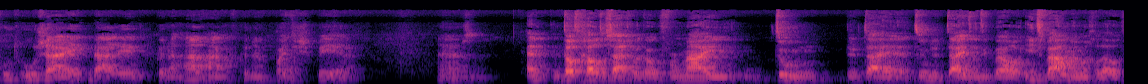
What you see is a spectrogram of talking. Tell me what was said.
goed hoe zij daarin kunnen aanhaken of kunnen participeren. Eh, En dat geldt dus eigenlijk ook voor mij toen, de tijd, toen de tijd dat ik wel iets wou met mijn geloof.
